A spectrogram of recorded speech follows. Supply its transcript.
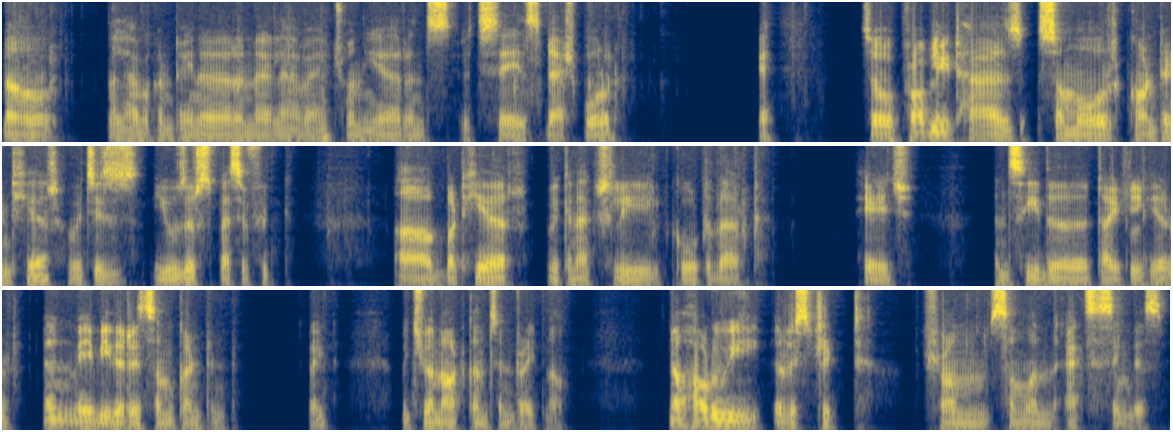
Now, I'll have a container and I'll have a h1 here and it says dashboard. Okay. So probably it has some more content here, which is user specific. Uh, but here we can actually go to that page and see the title here. And maybe there is some content, right? Which you are not concerned right now. Now, how do we restrict from someone accessing this?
